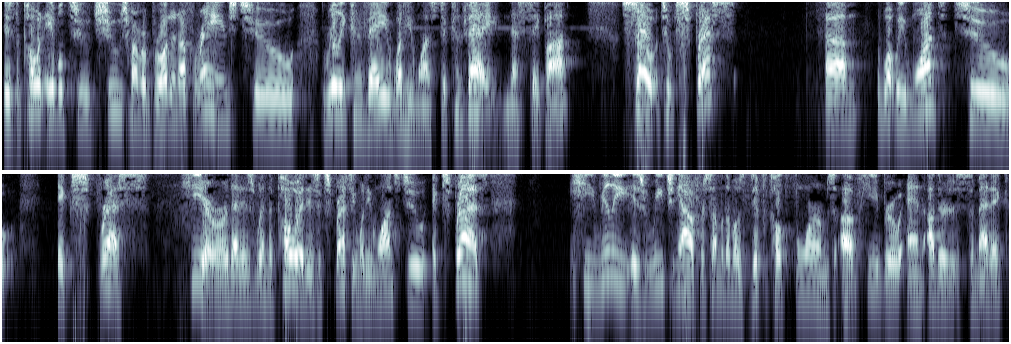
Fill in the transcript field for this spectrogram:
is the poet able to choose from a broad enough range to really convey what he wants to convey. N'est-ce pas? So, to express um, what we want to express here, or that is when the poet is expressing what he wants to express, he really is reaching out for some of the most difficult forms of Hebrew and other Semitic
